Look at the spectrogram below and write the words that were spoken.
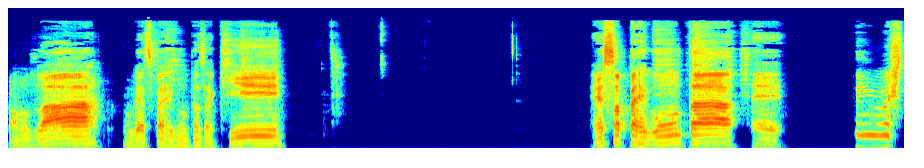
Vamos lá. Vamos ver as perguntas aqui. Essa pergunta é. Tem umas.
